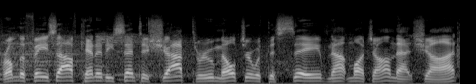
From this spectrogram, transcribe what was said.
From the face off, Kennedy sent a shot through. Melcher with the save. Not much on that shot.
